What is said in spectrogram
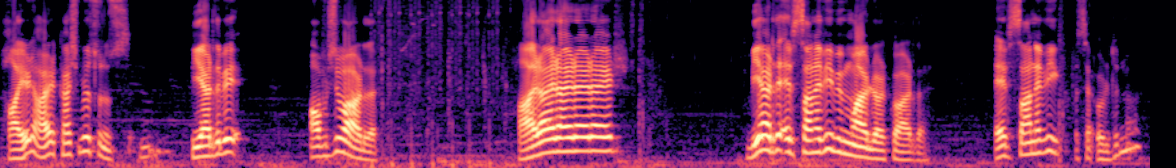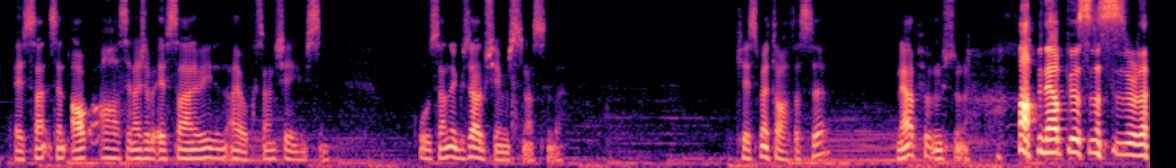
Hayır hayır kaçmıyorsunuz. Bir yerde bir avcı vardı. Hayır hayır hayır hayır hayır. Bir yerde efsanevi bir Marlok vardı. Efsanevi... Sen öldün mü? Efsane... Sen... av- Aa sen acaba efsaneviydin. Ay yok sen şeymişsin. Oo sen de güzel bir şeymişsin aslında. Kesme tahtası. Ne yapıyormuşsun? Abi ne yapıyorsunuz siz burada?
